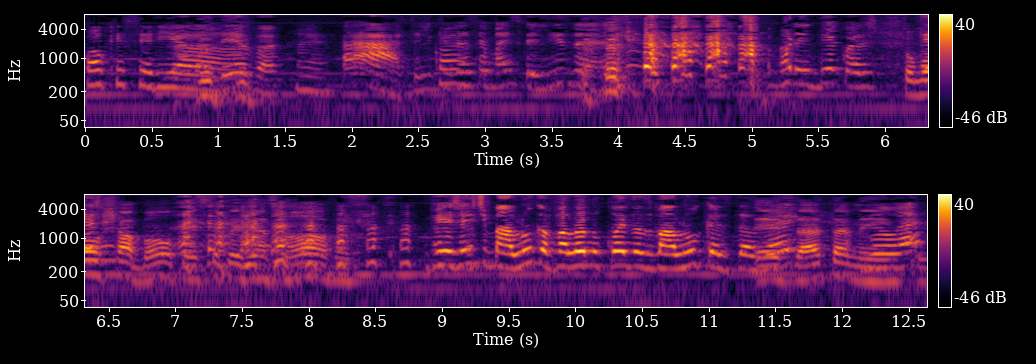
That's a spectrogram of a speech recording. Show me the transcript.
Qual que seria Naradeva? É. Ah, se ele Qual quiser é? ser mais feliz, é. Aprender com a gente. Tomar um a chá bom, conhecer coisinhas novas. gente Ver gente maluca falando coisas malucas também. Exatamente. Não é?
